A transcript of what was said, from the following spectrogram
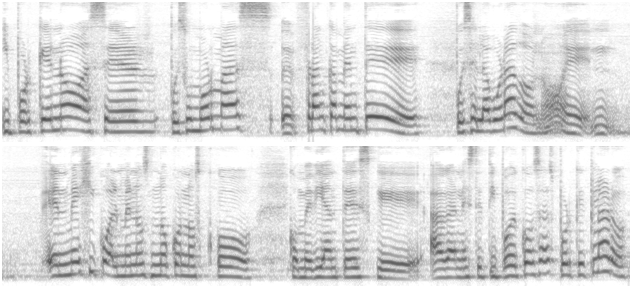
y por qué no hacer pues humor más eh, francamente pues elaborado, ¿no? En México al menos no conozco comediantes que hagan este tipo de cosas porque claro,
